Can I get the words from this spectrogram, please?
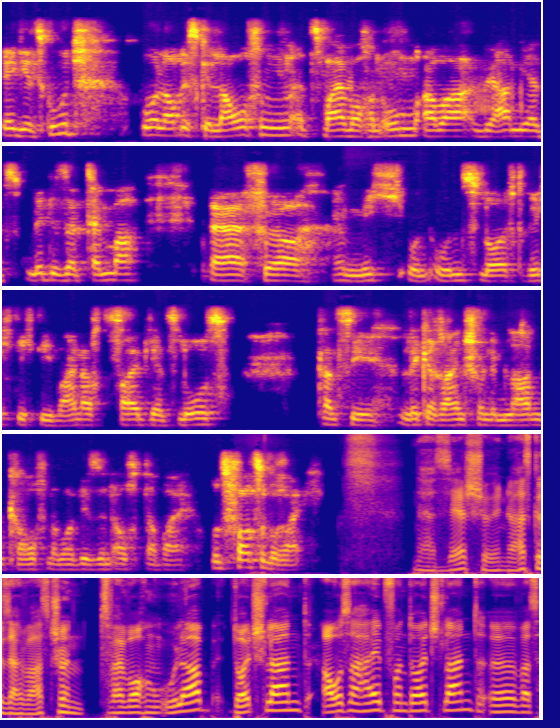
Mir geht's gut. Urlaub ist gelaufen, zwei Wochen um, aber wir haben jetzt Mitte September. Äh, für mich und uns läuft richtig die Weihnachtszeit jetzt los. Kannst die Leckereien schon im Laden kaufen, aber wir sind auch dabei, uns vorzubereiten. Na, sehr schön. Du hast gesagt, du hast schon zwei Wochen Urlaub. Deutschland, außerhalb von Deutschland. Äh, was,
